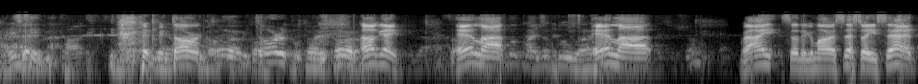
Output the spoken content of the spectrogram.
I didn't say retarded. Rhetorical. Rhetorical question. Okay. Ella, Ella, right? So the Gemara says, so he said,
